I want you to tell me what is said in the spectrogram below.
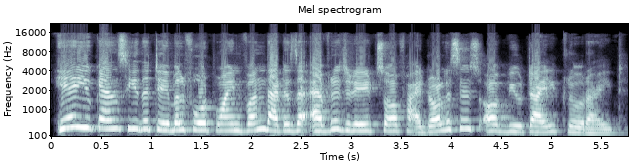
Here you can see the table 4.1 that is the average rates of hydrolysis of butyl chloride.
